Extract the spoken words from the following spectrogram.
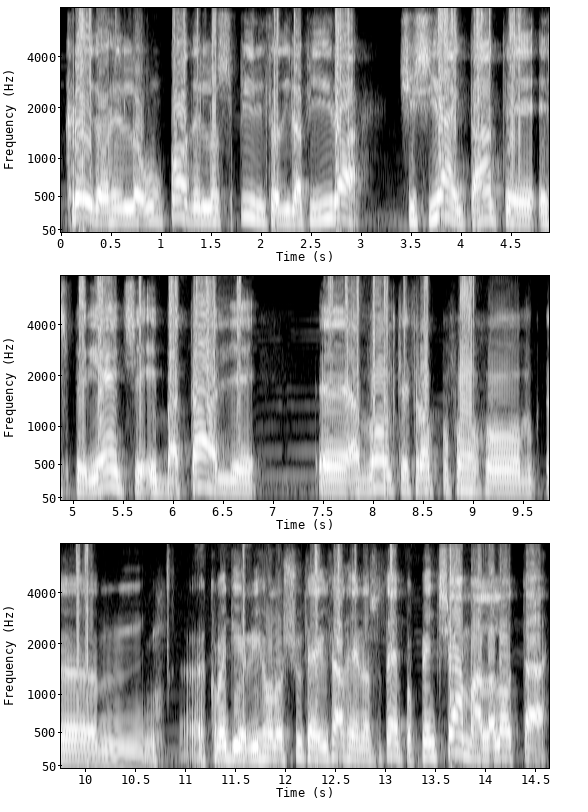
credo che lo, un po' dello spirito di Lapira ci sia in tante esperienze e battaglie eh, a volte troppo poco ehm, come dire, riconosciute e aiutate nel nostro tempo. Pensiamo alla lotta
